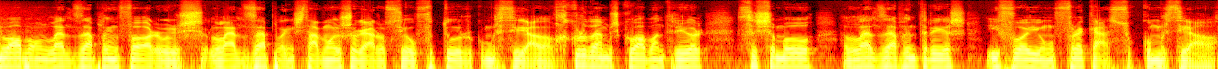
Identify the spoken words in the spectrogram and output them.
No álbum Led Zeppelin 4, os Led Zeppelin estavam a jogar o seu futuro comercial. Recordamos que o álbum anterior se chamou Led Zeppelin 3 e foi um fracasso comercial.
